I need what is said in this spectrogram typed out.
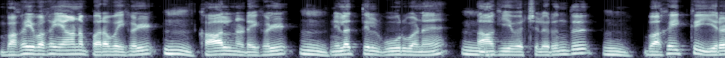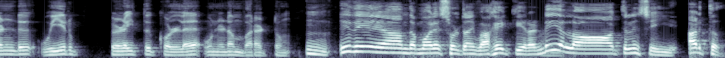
வகை வகையான பறவைகள் கால்நடைகள் நிலத்தில் ஊர்வன ஆகியவற்றிலிருந்து வகைக்கு இரண்டு உயிர் பிழைத்துக் கொள்ள உன்னிடம் வரட்டும். இது அந்த மாதிரி சொல்லிட்டேன் வகைக்கு இரண்டு எல்லாத்துலேயும் செய்ய அடுத்தது.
